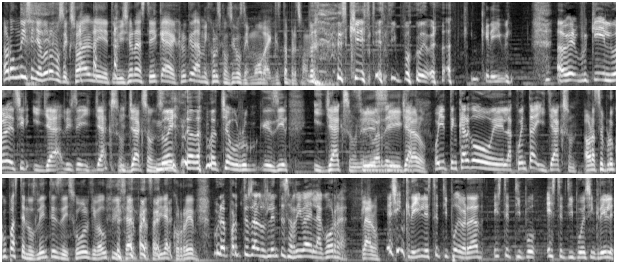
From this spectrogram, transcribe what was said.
Ahora, un diseñador homosexual de televisión azteca creo que da mejores consejos de moda que esta persona. es que este tipo de verdad, qué increíble. A ver, ¿por qué en lugar de decir y ya, dice y Jackson? Y Jackson, No sí. hay nada más chaburruco que decir y Jackson Sí, en lugar de sí, ya. claro. Oye, te encargo eh, la cuenta y Jackson. Ahora se preocupa hasta en los lentes de sol que va a utilizar para salir a correr. Por aparte usa los lentes arriba de la gorra. Claro. Es increíble, este tipo de verdad, este tipo, este tipo es increíble.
